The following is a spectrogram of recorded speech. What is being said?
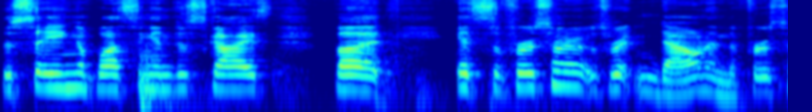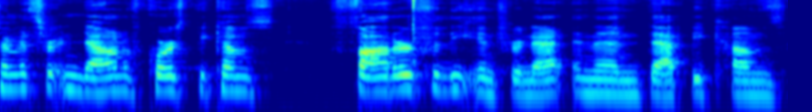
the saying a blessing in disguise, but it's the first time it was written down, and the first time it's written down, of course, becomes fodder for the internet, and then that becomes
